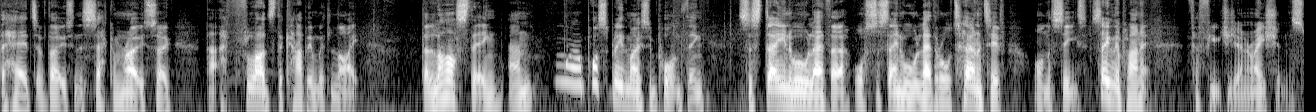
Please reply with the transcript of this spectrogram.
the heads of those in the second row. So that floods the cabin with light. The last thing, and well, possibly the most important thing, sustainable leather or sustainable leather alternative on the seats, saving the planet for future generations.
